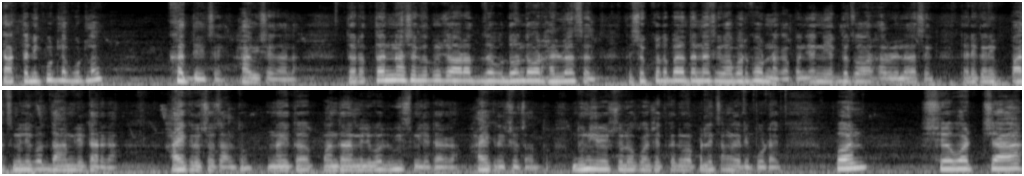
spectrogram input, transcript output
टाकताना कुठलं कुठलं खत द्यायचंय हा विषय झाला. तर तणनाशक जर तुमच्या वावरात जर दोनदा वावर हरलं असेल तर शक्यतो पहिला तणनाशक वापर करू नका. पण ज्यांनी एकदाच वावर हरवलेला असेल त्या ठिकाणी पाच मिली गोल दहा मिली टारगा हा एक रेशो चालतो. नाही तर पंधरा मिली गोल वीस मिली टारगा हा एक रेशो चालतो. दोन्ही रेशो लोक शेतकरी वापरले चांगले रिपोर्ट आहेत. पण शेवटच्या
